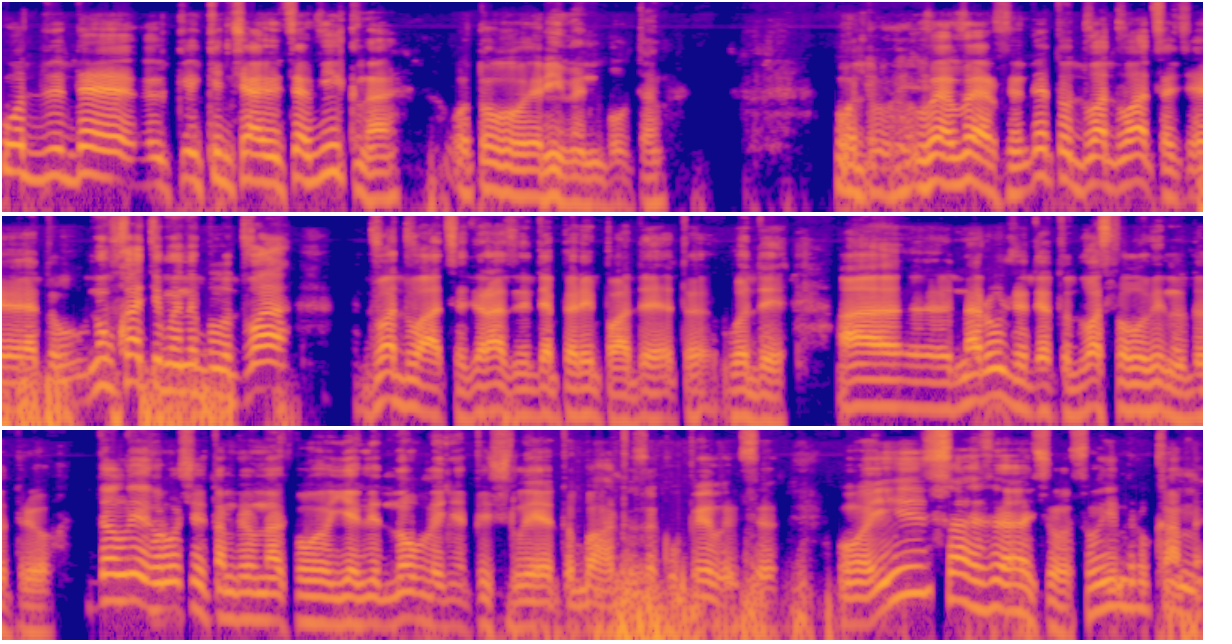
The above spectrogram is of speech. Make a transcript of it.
От де кінчаються вікна, ото рівень був там. От ве- де тут 2,20. е, Ну, в хаті в мене було 2, 2,20 різні, де перепади е, води. А е, наружі де то 2,5 до 3. Дали гроші, там, де в нас є відновлення, пішли, то багато закупили, все. О, і а що, своїми руками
